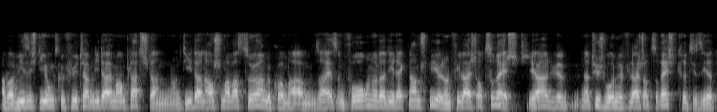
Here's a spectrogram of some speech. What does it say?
Aber wie sich die Jungs gefühlt haben, die da immer am Platz standen und die dann auch schon mal was zu hören bekommen haben, sei es in Foren oder direkt nach dem Spiel und vielleicht auch zu Recht. Ja, wir, natürlich wurden wir vielleicht auch zu Recht kritisiert.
